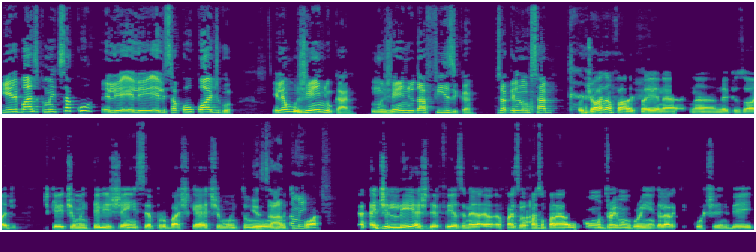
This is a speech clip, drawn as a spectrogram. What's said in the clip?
E ele basicamente sacou. Ele, ele, ele sacou o código. Ele é um gênio, cara. Um gênio da física. Só que ele não sabe. O Jordan fala isso aí, né, na, no episódio, de que ele tinha uma inteligência pro basquete muito, Exatamente. muito forte. Até de ler as defesas, né? Eu faço, claro. eu faço um paralelo com o Draymond Green, a galera que curte NBA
